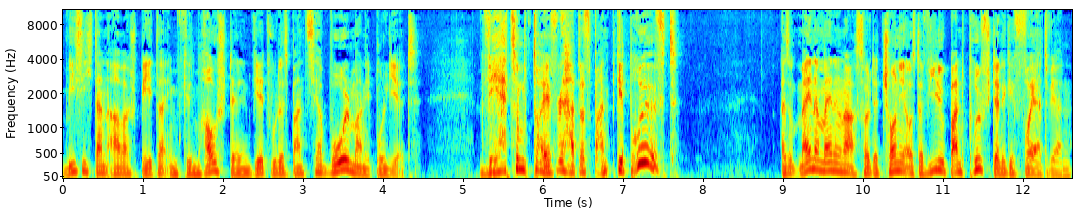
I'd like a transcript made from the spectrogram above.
Wie sich dann aber später im Film rausstellen wird, wurde das Band sehr wohl manipuliert. Wer zum Teufel hat das Band geprüft? Also meiner Meinung nach sollte Johnny aus der Videobandprüfstelle gefeuert werden.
